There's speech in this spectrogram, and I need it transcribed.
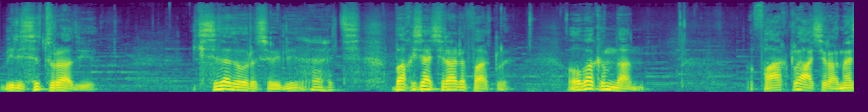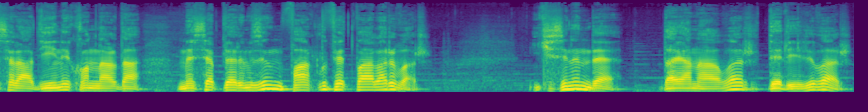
birisi tura diyor. İkisi de doğru söylüyor. Evet. Bakış açıları farklı. O bakımdan farklı açılar mesela dini konularda mezheplerimizin farklı fetvaları var. İkisinin de dayanağı var, delili var.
